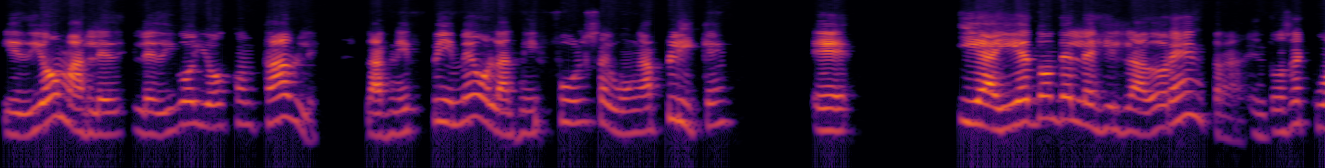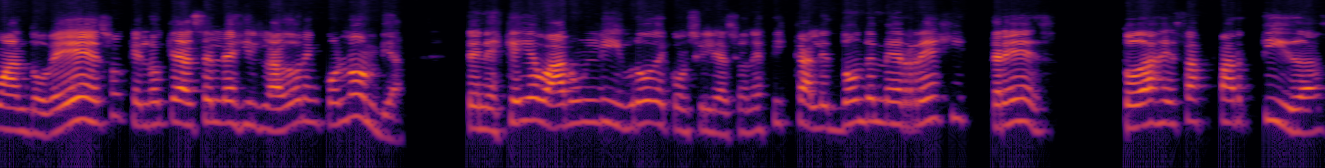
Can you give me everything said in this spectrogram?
Idiomas, le, digo yo, contable. Las NIF PYME o las NIF Full, según apliquen. Eh, y ahí es donde el legislador entra. Entonces, cuando ve eso, ¿qué es lo que hace el legislador en Colombia? Tenés que llevar un libro de conciliaciones fiscales donde me registres todas esas partidas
